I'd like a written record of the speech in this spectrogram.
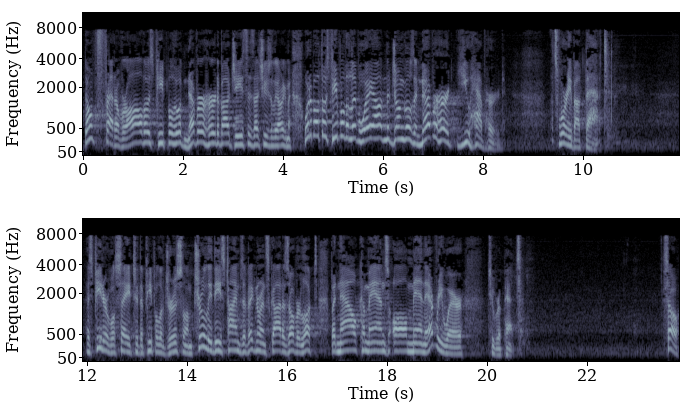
Don't fret over all those people who have never heard about Jesus. That's usually the argument. What about those people that live way out in the jungles and never heard? You have heard. Let's worry about that. As Peter will say to the people of Jerusalem, truly these times of ignorance God has overlooked, but now commands all men everywhere to repent. So,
